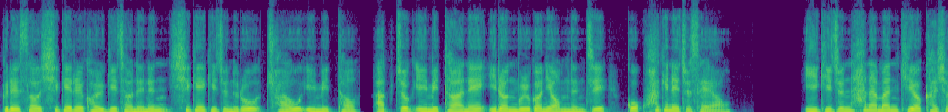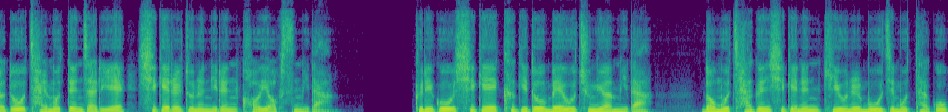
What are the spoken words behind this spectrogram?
그래서 시계를 걸기 전에는 시계 기준으로 좌우 1m, 앞쪽 1m 안에 이런 물건이 없는지 꼭 확인해 주세요. 이 기준 하나만 기억하셔도 잘못된 자리에 시계를 두는 일은 거의 없습니다. 그리고 시계의 크기도 매우 중요합니다. 너무 작은 시계는 기운을 모으지 못하고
